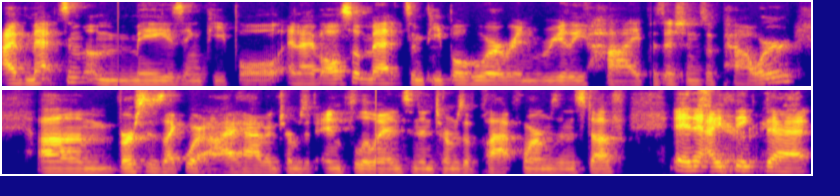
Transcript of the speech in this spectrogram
I've met some amazing people, and I've also met some people who are in really high positions of power, um, versus like where I have in terms of influence and in terms of platforms and stuff. And Scary. I think that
